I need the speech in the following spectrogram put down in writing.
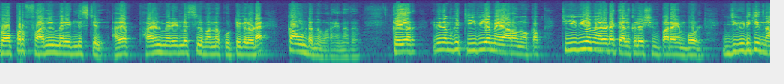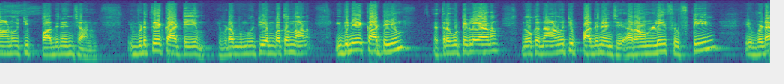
പ്രോപ്പർ ഫൈനൽ മെറിറ്റ് ലിസ്റ്റിൽ അതായത് ഫൈനൽ മെറിറ്റ് ലിസ്റ്റിൽ വന്ന കുട്ടികളുടെ കൗണ്ട് എന്ന് പറയുന്നത്. ക്ലിയർ ഇനി നമുക്ക് ടി വി എം എ ആറോ നോക്കാം. ടി വി എം എയുടെ കാൽക്കുലേഷൻ പറയുമ്പോൾ ജി ഡിക്ക് നാനൂറ്റി പതിനഞ്ചാണ് ഇവിടുത്തെ കാട്ടിയും ഇവിടെ മുന്നൂറ്റി എൺപത്തൊന്നാണ് ഇതിനെ കാട്ടിയും എത്ര കുട്ടികളെയാണ്? നോക്ക് നാനൂറ്റി പതിനഞ്ച് അറൗണ്ട്ലി ഫിഫ്റ്റീൻ ഇവിടെ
